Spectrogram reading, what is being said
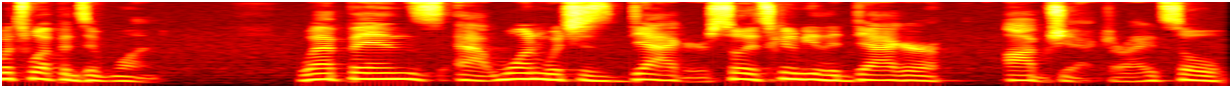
what's weapons at one? Weapons at one, which is dagger. So it's going to be the dagger object, all right? So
